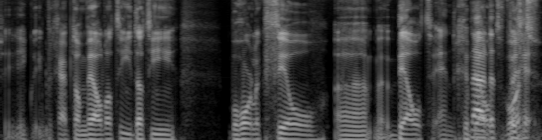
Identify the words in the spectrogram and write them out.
ik, ik begrijp dan wel dat hij, dat hij behoorlijk veel ehm, belt en gebeld Nou, dat wordt.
